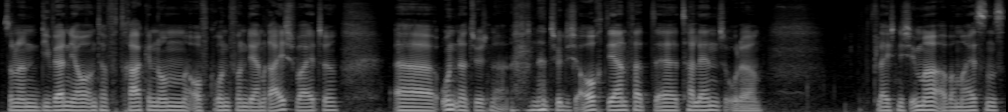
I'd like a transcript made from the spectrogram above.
sondern die werden ja unter Vertrag genommen aufgrund von deren Reichweite äh, und natürlich, na, natürlich auch deren äh, Talent oder vielleicht nicht immer, aber meistens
